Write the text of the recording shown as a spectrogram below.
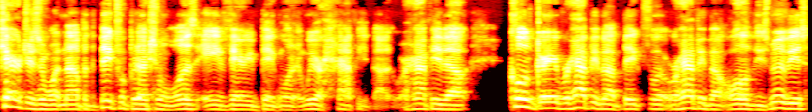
characters and whatnot but the bigfoot production was a very big one and we are happy about it. We're happy about cold grave. We're happy about bigfoot. We're happy about all of these movies.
